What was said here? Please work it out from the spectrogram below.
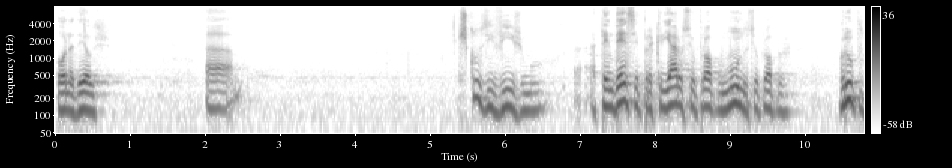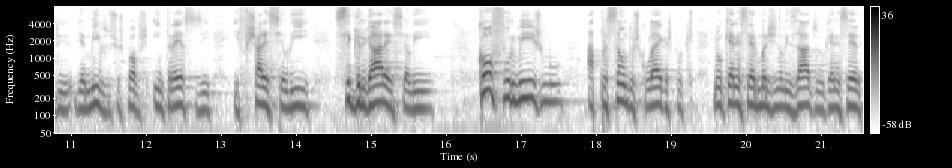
ou na deles. Uh, exclusivismo, a tendência para criar o seu próprio mundo, o seu próprio grupo de, de amigos, os seus próprios interesses e, e fecharem-se ali, segregarem-se ali, conformismo à pressão dos colegas, porque não querem ser marginalizados, não querem ser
